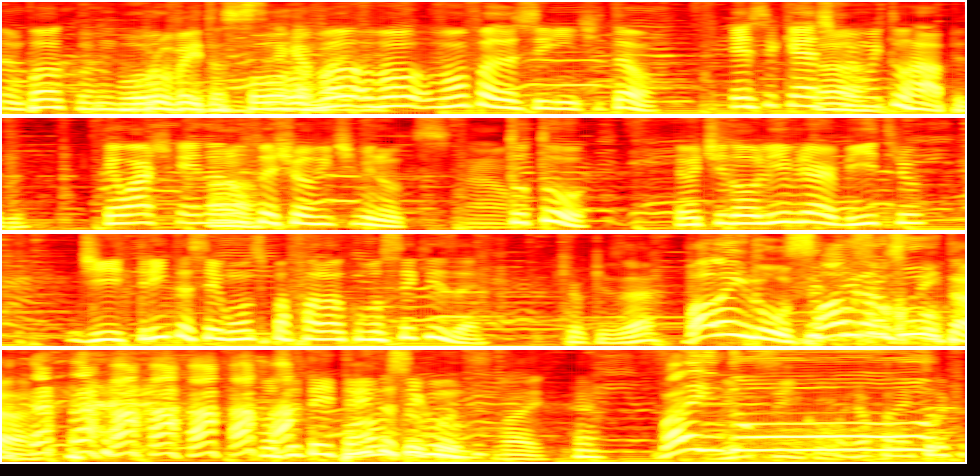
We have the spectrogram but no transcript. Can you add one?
Um pouco? Aproveita, segue a Va- vibe. va- Vamos fazer o seguinte, então. Esse cast Ah. foi muito rápido. Eu acho que ainda não Ah. fechou 20 minutos. Não. Tutu, eu te dou o livre arbítrio de 30 segundos pra falar o que você quiser. Que eu quiser. Valendo! Se Pau no vira seu nos cu. 30. Você tem 30 segundos. Vai. Valendo! Eu já falei tudo que...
